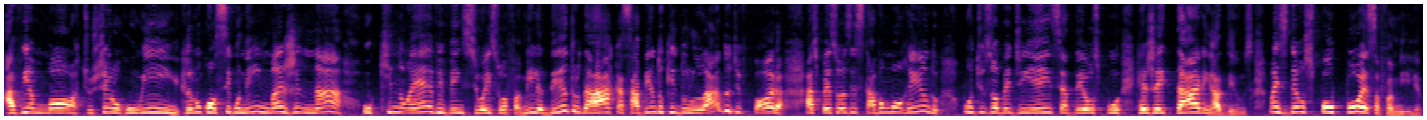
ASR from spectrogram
Havia morte, o cheiro ruim. Eu não consigo nem imaginar o que Noé vivenciou e sua família dentro da arca, sabendo que do lado de fora as pessoas estavam morrendo por desobediência a Deus, por rejeitarem a Deus. Mas Deus poupou essa família.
